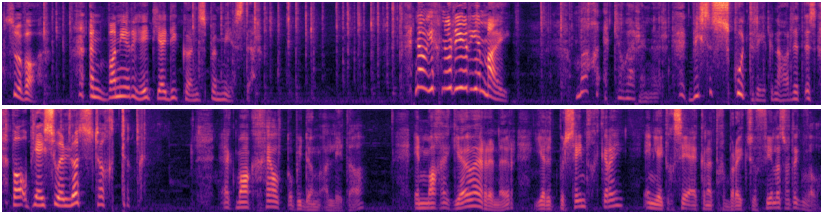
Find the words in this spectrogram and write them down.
So waar. En wanneer het jy die kuns bemeester? Nou ignoreer jy my. Mag ek jou herinner wie se skootrekenaar dit is waarop jy so lustig tik? Ek maak geld op die ding, Aletta. En mag ek jou herinner, jy het dit persent gekry en jy het gesê ek kan dit gebruik soveel as wat ek wil.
